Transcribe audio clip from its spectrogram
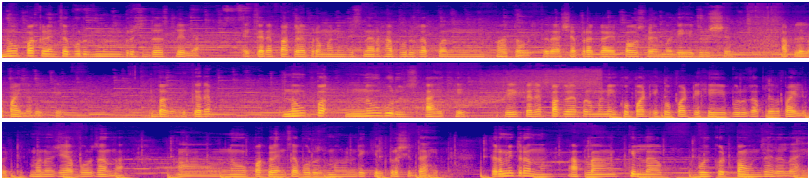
नऊ पाकळ्यांचा बुरुज म्हणून प्रसिद्ध असलेला एखाद्या पाकळ्याप्रमाणे दिसणारा हा बुरुज आपण पाहत. आहोत तर अशा प्रकारे पावसाळ्यामध्ये हे दृश्य आपल्याला पाहायला भेटते. बघा एखाद्या नऊ पा नऊ बुरुज आहेत हे. ते एखाद्या पाकळ्याप्रमाणे एकोपाट एकोपाट हे बुरुज आपल्याला पाहायला भेटतात. म्हणून या बुरुजांना नऊ पाकळ्यांचा बुरुज म्हणून देखील प्रसिद्ध आहेत. तर मित्रांनो आपला किल्ला भुईकोट पाहून झालेला आहे.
